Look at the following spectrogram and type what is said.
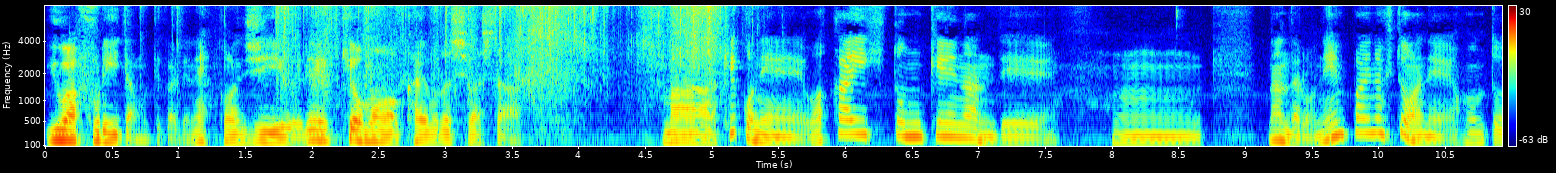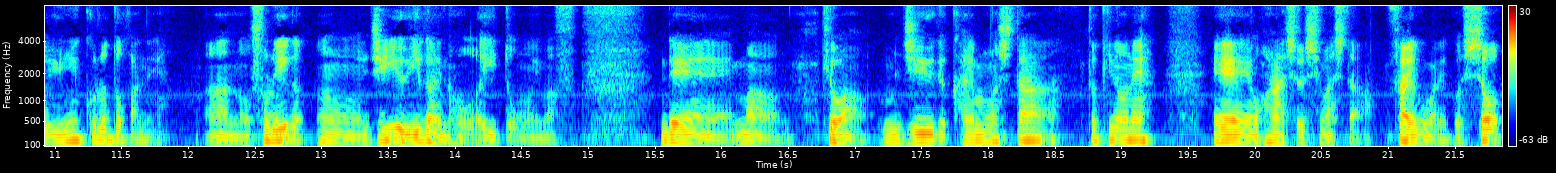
Your Freedom って書いてね、この GU で今日も買い戻しました。まあ、結構ね、若い人向けなんで、うーん、なんだろう、年配の人はね、本当ユニクロとかね、あの、それ以外、うん、GU 以外の方がいいと思います。で、まあ、今日は自由で買い物した時のね、えー、お話をしました。最後までご視聴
